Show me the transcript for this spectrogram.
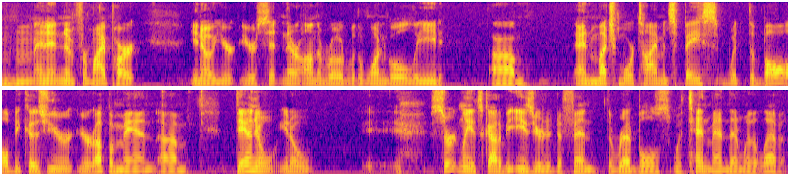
Mm-hmm. And then for my part, you know, you're you're sitting there on the road with a one goal lead, um, and much more time and space with the ball because you're you're up a man. Um, Daniel, you know, certainly it's got to be easier to defend the Red Bulls with ten men than with eleven.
